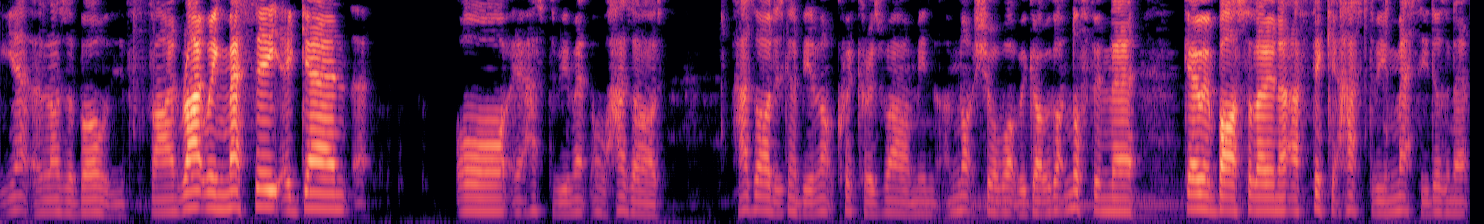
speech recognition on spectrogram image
Yeah, Lazabo, fine. Right wing Messi again. Or it has to be... Oh, Hazard. Hazard is going to be a lot quicker as well. I mean, I'm not sure what we got. We've got nothing there. Going Barcelona, I think it has to be Messi, doesn't it?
